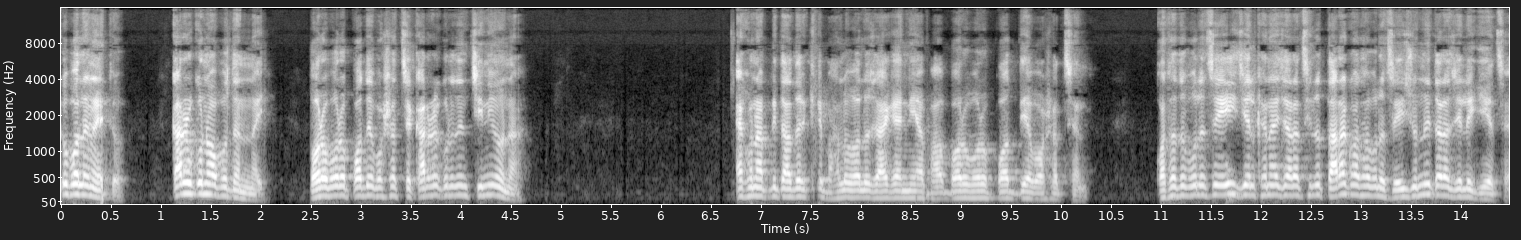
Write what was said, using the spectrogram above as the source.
কেউ বলে নাই তো? কারোর কোনো অবদান নাই। বড় বড় পদে বসাচ্ছে, কারোর কোনোদিন চিনিও না। এখন আপনি তাদেরকে ভালো ভালো জায়গায় নিয়ে বড় বড় পদ দিয়ে বসাচ্ছেন। কথা তো বলেছে, এই জেলখানায় যারা ছিল তারা কথা বলেছে, এই জন্যই তারা জেলে গিয়েছে।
